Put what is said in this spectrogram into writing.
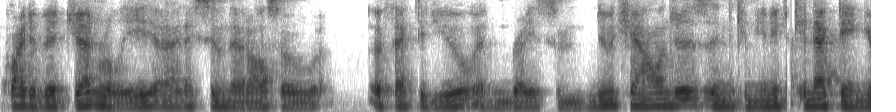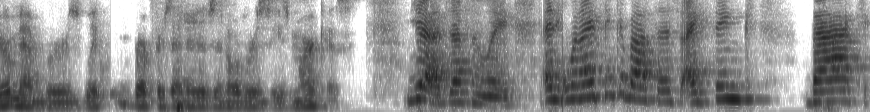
quite a bit generally. I assume that also affected you and raised some new challenges in communicating connecting your members with representatives in overseas markets. Yeah, definitely. And when I think about this, I think back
